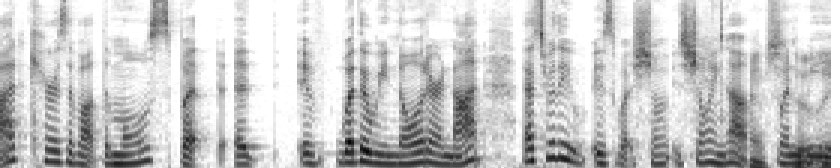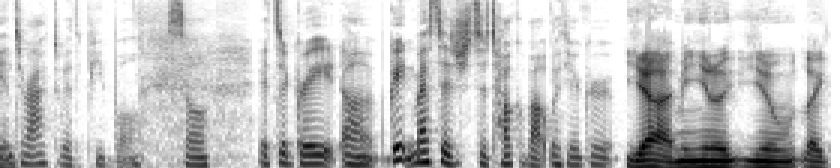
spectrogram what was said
God cares about the most. But it, if, whether we know it or not, that's really is what show, is showing up Absolutely. when we interact with people. So it's a great, uh, great message to talk about with your group. Yeah, I mean, you know, you know, like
